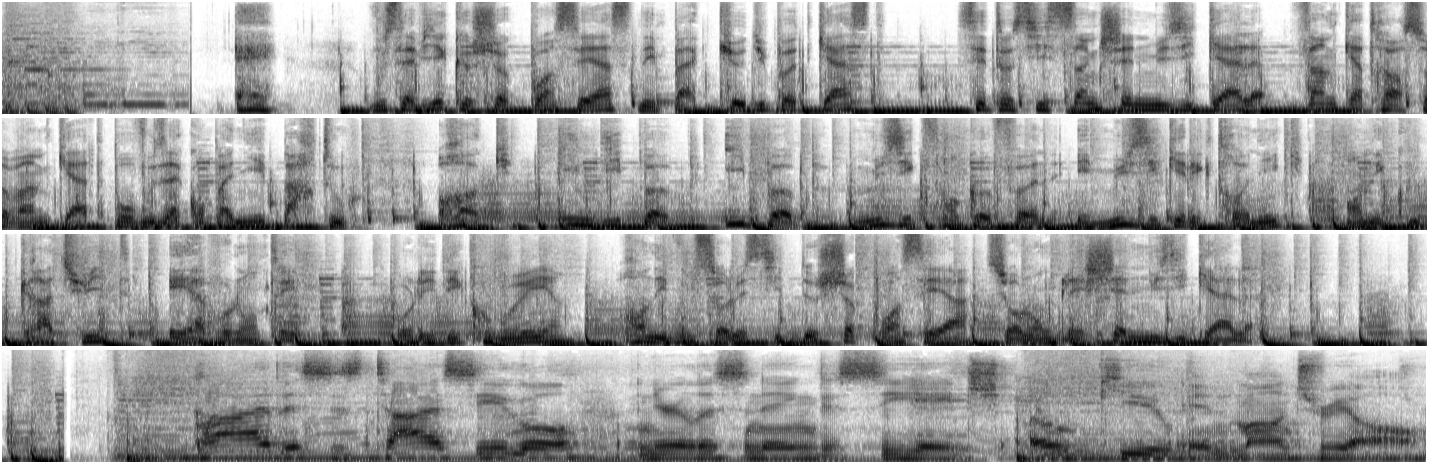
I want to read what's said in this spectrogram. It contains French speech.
Eh, vous saviez que choc.ca ce n'est pas que du podcast? C'est aussi 5 chaînes musicales 24 heures sur 24 pour vous accompagner partout. Rock, indie pop, hip-hop, musique francophone et musique électronique en écoute gratuite et à volonté. Pour les découvrir, rendez-vous sur le site de choc.ca sur l'onglet chaîne musicale. Hi, this is Ty Siegel, and you're listening to CHOQ in Montreal.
